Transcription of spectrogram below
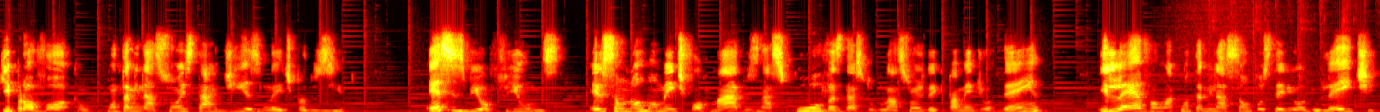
que provocam contaminações tardias no leite produzido. Esses biofilmes, eles são normalmente formados nas curvas das tubulações do equipamento de ordenha e levam à contaminação posterior do leite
